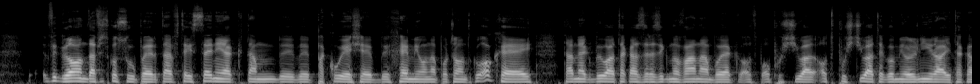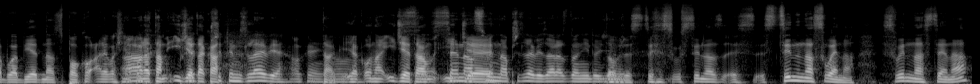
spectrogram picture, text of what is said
wygląda, wszystko super, ta, w tej scenie jak tam y, y, pakuje się y, chemią na początku, okej, tam jak była taka zrezygnowana, bo jak od, opuściła, odpuściła tego Mjolnira i taka była biedna, spoko, ale właśnie jak Ach, ona tam idzie przy, taka, Przy tym zlewie, okej. tak, no. jak ona idzie tam, Scena idzie... słynna przy zlewie, zaraz do niej dojdziemy. Dobrze, scena, s- scynna słena, słynna scena,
